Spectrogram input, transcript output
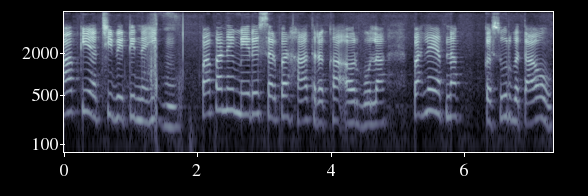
आपकी अच्छी बेटी नहीं हूँ। पापा ने मेरे सर पर हाथ रखा और बोला, पहले अपना कसूर बताओ।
